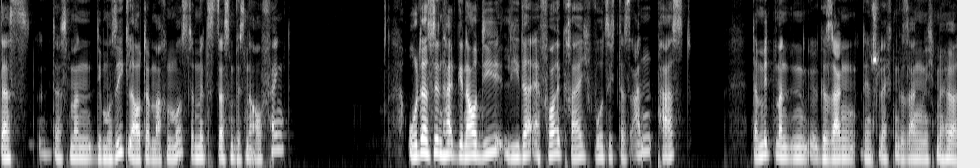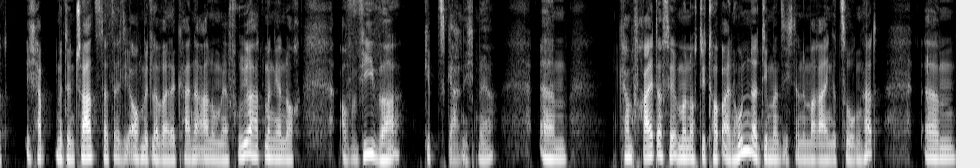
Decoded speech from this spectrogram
dass, dass man die Musik lauter machen muss, damit es das ein bisschen auffängt? Oder sind halt genau die Lieder erfolgreich, wo sich das anpasst, damit man den Gesang, den schlechten Gesang nicht mehr hört? Ich habe mit den Charts tatsächlich auch mittlerweile keine Ahnung mehr. Früher hat man ja noch auf Viva, gibt es gar nicht mehr, ähm, kam freitags ja immer noch die Top 100, die man sich dann immer reingezogen hat. Ähm,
